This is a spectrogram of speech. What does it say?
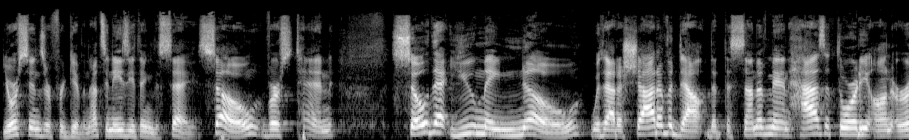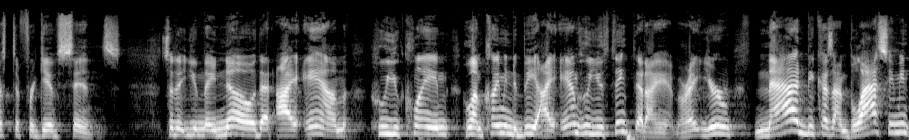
Your sins are forgiven. That's an easy thing to say. So, verse 10, so that you may know without a shadow of a doubt that the Son of Man has authority on earth to forgive sins. So that you may know that I am who you claim, who I'm claiming to be. I am who you think that I am, all right? You're mad because I'm blaspheming,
